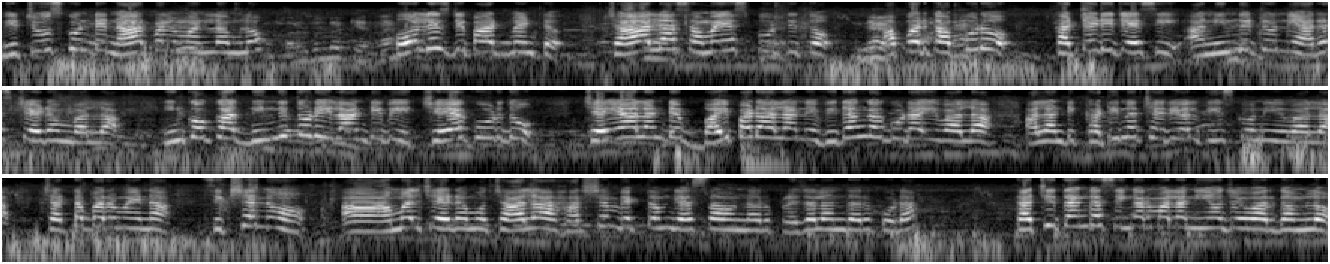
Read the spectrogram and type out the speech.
మీరు చూసుకుంటే నార్పల్ మండలంలో పోలీస్ డిపార్ట్మెంట్ చాలా సమయస్ఫూర్తితో అప్పటికప్పుడు కట్టడి చేసి ఆ నిందితుడిని అరెస్ట్ చేయడం వల్ల ఇంకొక నిందితుడు ఇలాంటివి చేయకూడదు చేయాలంటే భయపడాలనే విధంగా కూడా ఇవాళ అలాంటి కఠిన చర్యలు తీసుకొని ఇవాళ చట్టపరమైన శిక్షను అమలు చేయడము చాలా హర్షం వ్యక్తం చేస్తూ ఉన్నారు ప్రజలందరూ కూడా. ఖచ్చితంగా సింగర్మల నియోజకవర్గంలో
